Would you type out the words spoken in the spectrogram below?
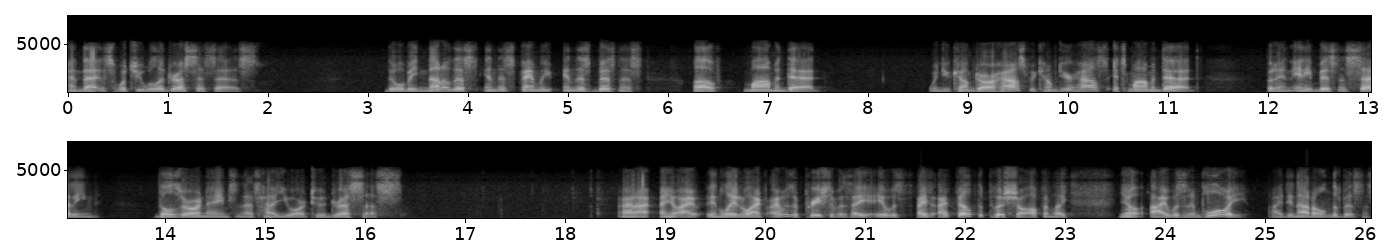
and that is what you will address this as. There will be none of this in this family, in this business, of mom and dad. When you come to our house, we come to your house, it's mom and dad. But in any business setting, those are our names, and that's how you are to address us. And I, you know, I in later life, I was appreciative. As I, it was, I, I felt the push off, and like, you know, I was an employee. I did not own the business.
